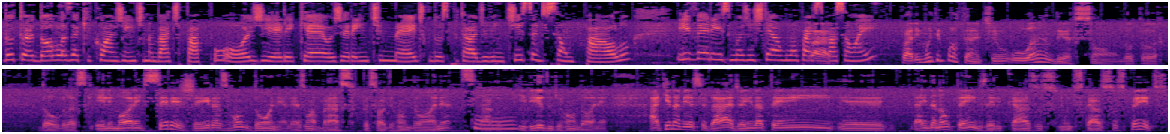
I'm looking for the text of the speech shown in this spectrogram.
Doutor Douglas aqui com a gente no bate-papo hoje, ele que é o gerente médico do Hospital Adventista de São Paulo. E Veríssimo, a gente tem alguma participação claro. aí? Claro, e muito importante, o Anderson, doutor, Douglas. Ele mora em Cerejeiras, Rondônia. Aliás, um abraço pro pessoal de Rondônia, Sim. querido de Rondônia. Aqui na minha cidade ainda tem, é, ainda não tem, diz ele, casos, muitos casos suspeitos.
